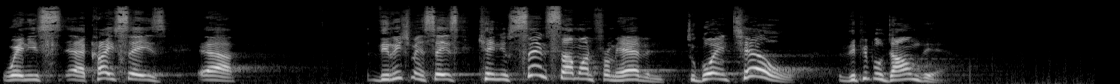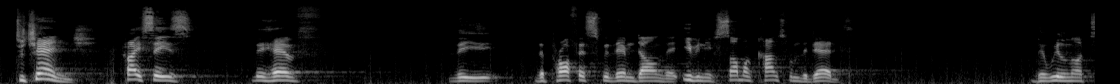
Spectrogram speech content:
when uh, Christ says, uh, the rich man says, Can you send someone from heaven to go and tell the people down there to change? Christ says they have the, the prophets with them down there. Even if someone comes from the dead, they will not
